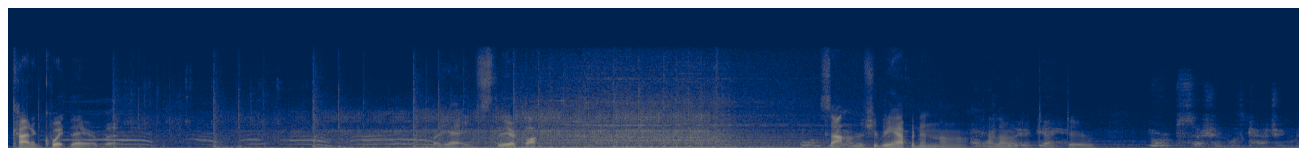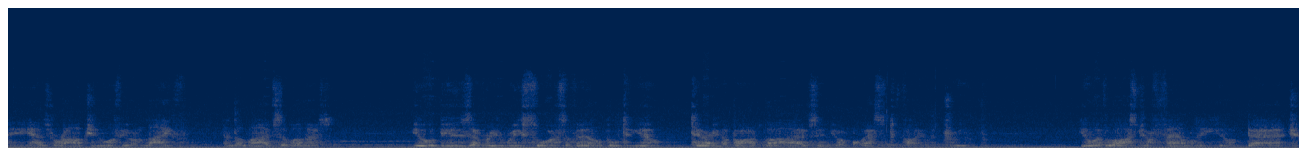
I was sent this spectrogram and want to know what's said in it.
kind of quit there, but but yeah, it's three o'clock. Something should be happening. Uh, hello, detective. Your obsession with catching me has robbed you of your life and the lives of others. You abuse every resource available to you, tearing apart lives in your quest to find the truth. You have lost your family, your badge,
